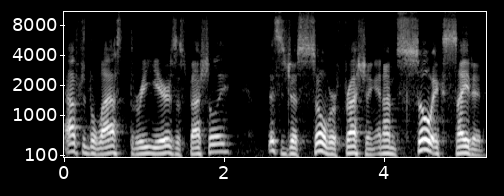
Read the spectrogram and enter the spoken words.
after the last 3 years especially, this is just so refreshing and I'm so excited.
